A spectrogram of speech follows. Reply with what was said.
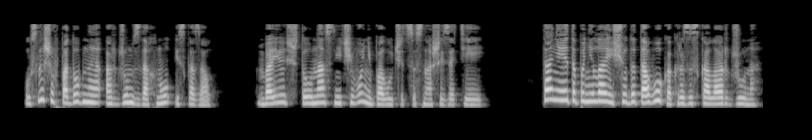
Услышав подобное, Арджун вздохнул и сказал, «Боюсь, что у нас ничего не получится с нашей затеей». Таня это поняла еще до того, как разыскала Арджуна,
